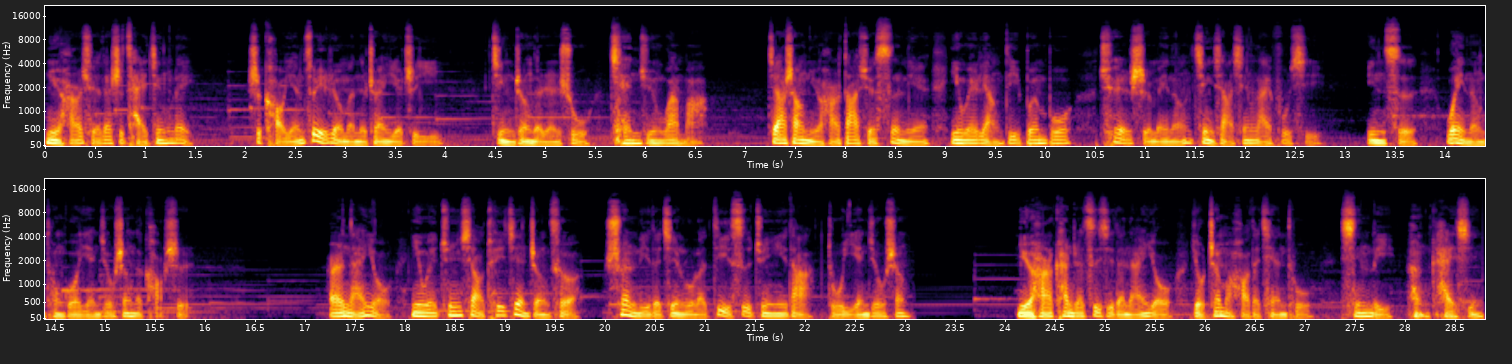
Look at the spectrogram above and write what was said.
女孩学的是财经类，是考研最热门的专业之一。竞争的人数千军万马，加上女孩大学四年因为两地奔波，确实没能静下心来复习，因此未能通过研究生的考试。而男友因为军校推荐政策，顺利的进入了第四军医大读研究生。女孩看着自己的男友有这么好的前途，心里很开心，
